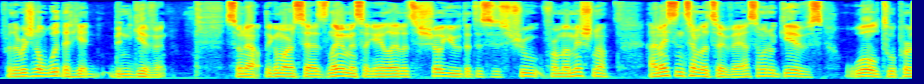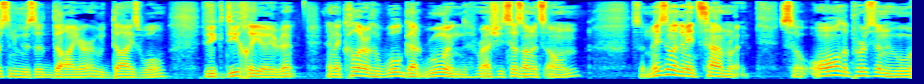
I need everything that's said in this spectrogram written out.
for the original wood that he had been given. So now the Gemara says, let's show you that this is true from a Mishnah. Someone who gives wool to a person who is a dyer, who dyes wool, and the color of the wool got ruined, Rashi says on its own. So So all the person who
